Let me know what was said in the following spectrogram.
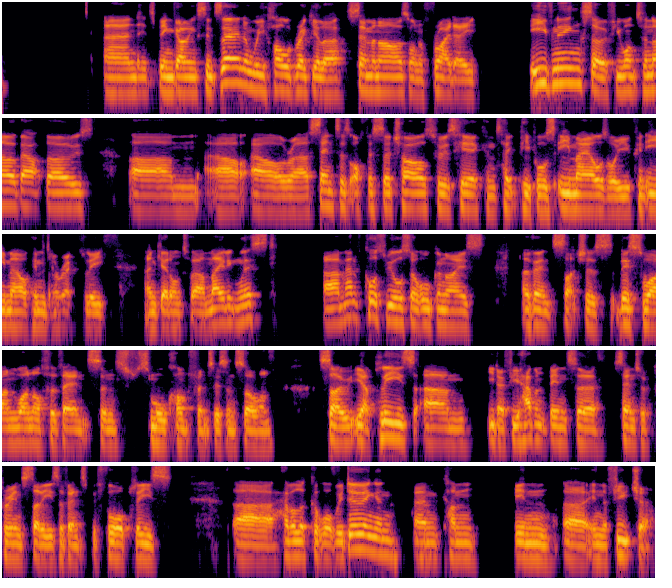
and it's been going since then and we hold regular seminars on a Friday evening. So if you want to know about those, um, our, our uh, centers officer, Charles, who is here, can take people's emails or you can email him directly and get onto our mailing list. Um, and of course, we also organize events such as this one, one-off events and small conferences and so on. So yeah, please, um, you know, if you haven't been to Center of Korean Studies events before, please uh, have a look at what we're doing and, and come in, uh, in the future.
